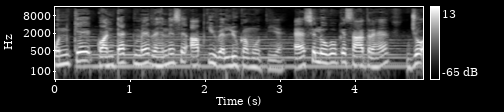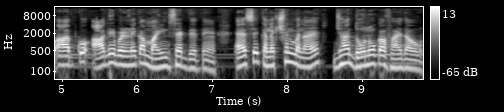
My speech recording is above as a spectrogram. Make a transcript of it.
उनके कांटेक्ट में रहने से आपकी वैल्यू कम होती है। ऐसे लोगों के साथ रहें जो आपको आगे बढ़ने का माइंडसेट देते हैं। ऐसे कनेक्शन बनाएँ जहाँ दोनों का फ़ायदा हो।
